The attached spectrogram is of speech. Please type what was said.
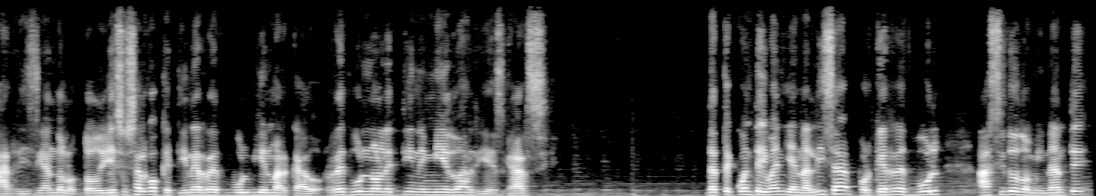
arriesgándolo todo. Y eso es algo que tiene Red Bull bien marcado. Red Bull no le tiene miedo a arriesgarse. Date cuenta, Iván, y analiza por qué Red Bull ha sido dominante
